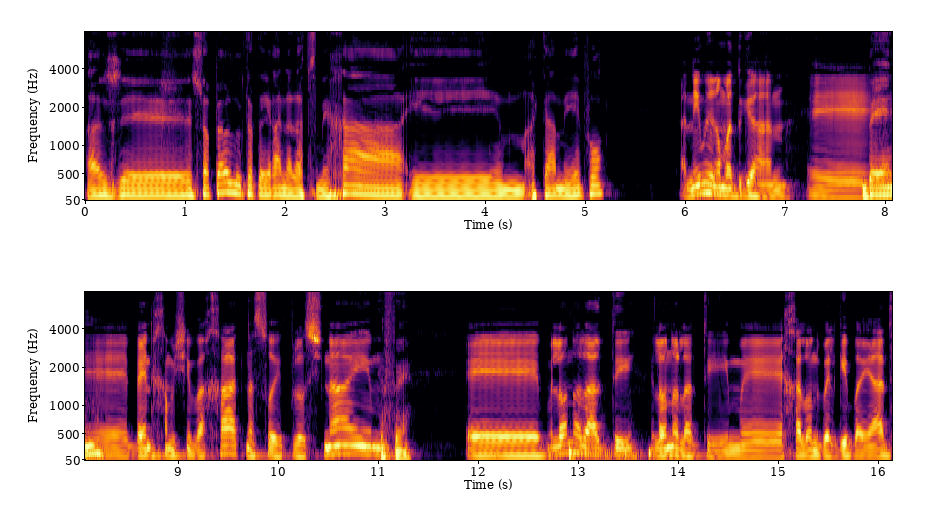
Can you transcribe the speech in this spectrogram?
אז אה, ספר לנו קצת ערן על עצמך, אה, אתה מאיפה? אני מרמת גן. אה, בן? בן 51, נשוי פלוס שניים. יפה. לא נולדתי, לא נולדתי עם חלון בלגי ביד.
